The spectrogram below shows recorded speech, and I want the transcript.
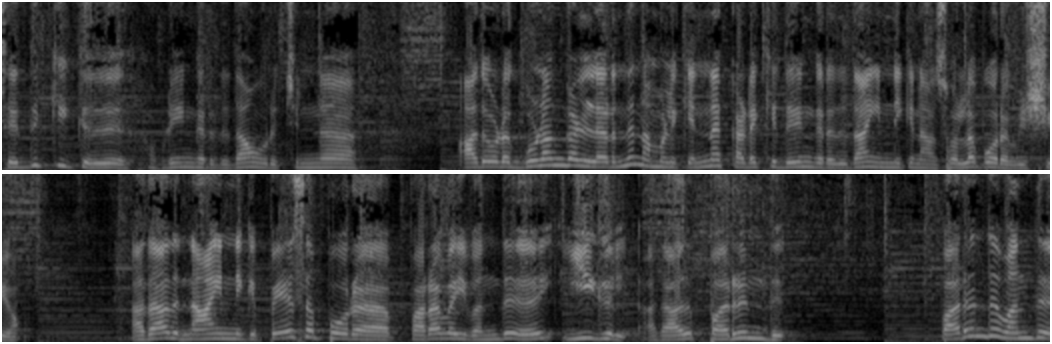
செதுக்கிக்குது அப்படிங்கிறது தான் ஒரு சின்ன அதோட குணங்கள்லேருந்து நம்மளுக்கு என்ன கிடைக்குதுங்கிறது தான் இன்றைக்கி நான் சொல்ல போகிற விஷயம். அதாவது நான் இன்றைக்கி பேச போகிற பறவை வந்து ஈகிள் அதாவது பருந்து. பருந்து வந்து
